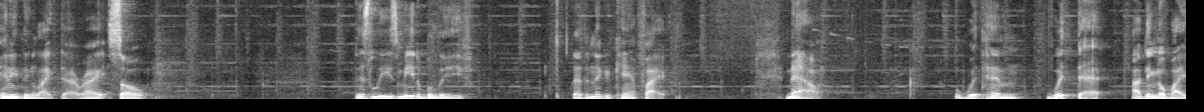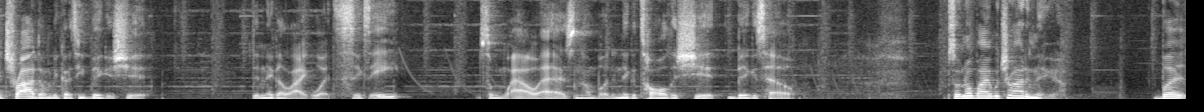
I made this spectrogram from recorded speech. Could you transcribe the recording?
anything like that, right? So this leads me to believe that the nigga can't fight. Now, with him, with that, I think nobody tried him because he big as shit. The nigga like what six eight, some wild ass number. The nigga tall as shit, big as hell. So nobody would try the nigga. But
